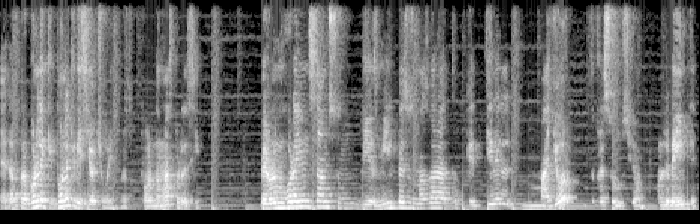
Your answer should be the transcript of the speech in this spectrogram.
Eh, no, pero ponle que, ponle que 18, güey, pues, por, nomás por decir. Pero a lo mejor hay un Samsung 10 mil pesos más barato que tiene el mayor resolución, ponle 20,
